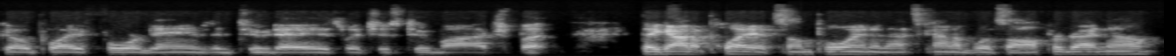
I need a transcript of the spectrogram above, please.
go play four games in two days, which is too much, but they got to play at some point, and that's kind of what's offered right now.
